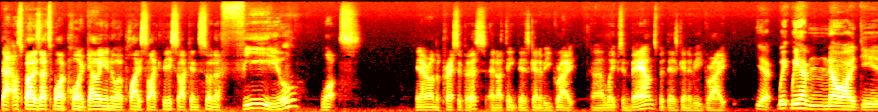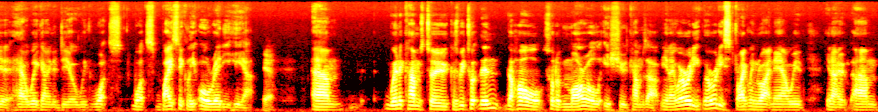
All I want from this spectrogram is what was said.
that I suppose that's my point. Going into a place like this, I can sort of feel what's you know on the precipice, and I think there's going to be great uh, leaps and bounds, but there's going to be great. Yeah, we, we have no idea how we're going to deal with what's what's basically already here. Yeah. Um, when it comes to because we took then the whole sort of moral issue comes up. You know, we're already we're already struggling right now with you know um,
